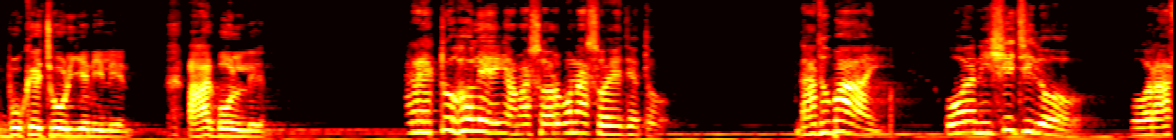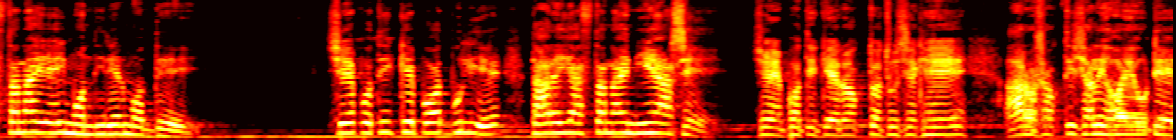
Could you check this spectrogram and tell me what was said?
বুকে জড়িয়ে নিলেন আর বললেন, আর একটু হলেই আমার সর্বনাশ হয়ে যেত। দাদু ভাই, ও নিশি ছিল। ও রাস্তা নাই এই মন্দিরের মধ্যে। সে প্রতীককে পথ ভুলিয়ে তার এই আস্তানায় নিয়ে আসে। সে প্রতীকে রক্ত চুষে খেয়ে আরও শক্তিশালী হয়ে ওঠে।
